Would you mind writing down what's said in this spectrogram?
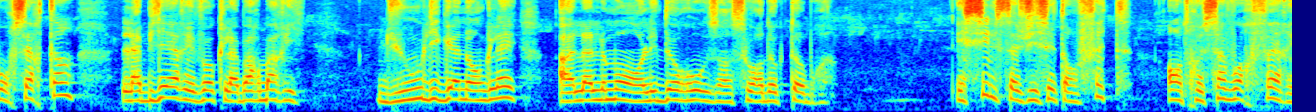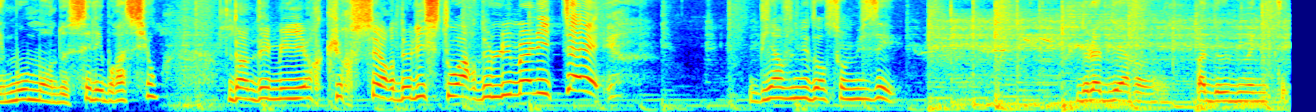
Pour certains, la bière évoque la barbarie, du hooligan anglais à l'allemand en lait de rose un soir d'octobre. Et s'il s'agissait en fait, entre savoir-faire et moment de célébration, d'un des meilleurs curseurs de l'histoire de l'humanité Bienvenue dans son musée. De la bière, euh, pas de l'humanité.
